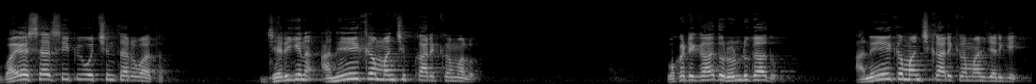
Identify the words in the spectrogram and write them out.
వైఎస్ఆర్సీపీ వచ్చిన తర్వాత జరిగిన అనేక మంచి కార్యక్రమాలు. ఒకటి కాదు రెండు కాదు అనేక మంచి కార్యక్రమాలు జరిగాయి.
